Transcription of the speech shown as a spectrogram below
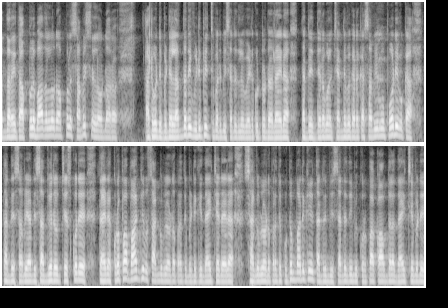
ఎందరైతే అప్పుల బాధల్లో అప్పుల సమస్యల్లో ఉన్నారో అటువంటి బిడ్డలందరినీ విడిపించమని మీ సన్నిధిలో వేడుకుంటున్నాను ఆయన తండ్రి దినములు చెడ్డవి కనుక సమయము పోనివ్వక తండ్రి సమయాన్ని సద్వినియోగం చేసుకుని నాయన కృపా భాగ్యం సంఘంలో ఉన్న ప్రతి బిడ్డకి దయచేయండి ఆయన సంఘంలో ఉన్న ప్రతి కుటుంబానికి తండ్రి మీ సన్నిధి మీ కృపా కాపుదల దయచేయమని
